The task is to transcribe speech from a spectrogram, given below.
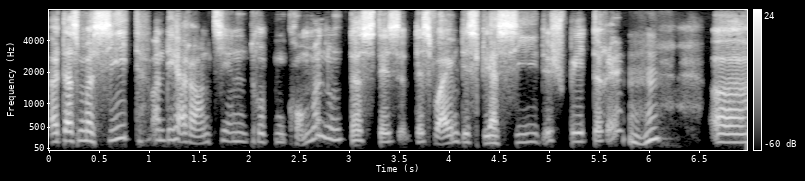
äh, dass man sieht, wann die heranziehenden Truppen kommen und dass das, das war eben das Glacis, das spätere, mhm. äh,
